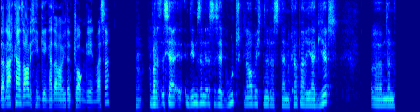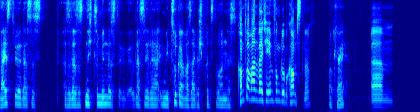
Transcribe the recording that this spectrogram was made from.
Danach kannst du auch nicht hingehen, kannst einfach wieder joggen gehen, weißt du? Aber das ist ja, in dem Sinne ist es ja gut, glaube ich, ne, dass dein Körper reagiert. Ähm, dann weißt du ja, dass es, also dass es nicht zumindest, dass dir da irgendwie Zuckerwasser gespritzt worden ist. Kommt drauf an, welche Impfung du bekommst, ne? Okay. Ähm,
